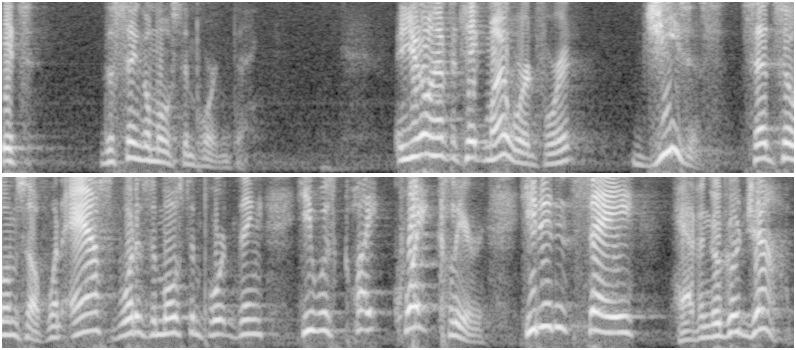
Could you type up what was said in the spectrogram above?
It's the single most important thing. And you don't have to take my word for it. Jesus said so himself. When asked what is the most important thing, he was quite, quite clear. He didn't say having a good job,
